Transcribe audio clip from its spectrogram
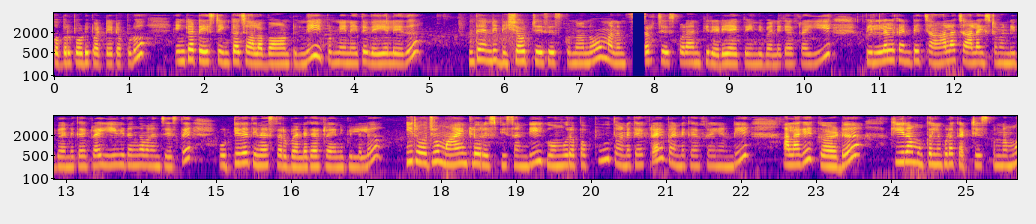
కొబ్బరి పొడి పట్టేటప్పుడు ఇంకా టేస్ట్ ఇంకా చాలా బాగుంటుంది. ఇప్పుడు నేనైతే వేయలేదు. అంతే అండి డిష్ అవుట్ చేసేసుకున్నాను. మనం సర్వ్ చేసుకోవడానికి రెడీ అయిపోయింది బెండకాయ ఫ్రై. పిల్లలకంటే చాలా చాలా ఇష్టం అండి బెండకాయ ఫ్రై. ఈ విధంగా మనం చేస్తే ఉట్టిదే తినేస్తారు బెండకాయ ఫ్రైని పిల్లలు. ఈరోజు మా ఇంట్లో రెసిపీస్ అండి. గోంగూర పప్పు దొండకాయ ఫ్రై బెండకాయ ఫ్రై అండి. అలాగే కర్డ్ కీరా ముక్కల్ని కూడా కట్ చేసుకున్నాము.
